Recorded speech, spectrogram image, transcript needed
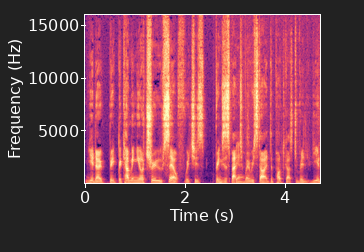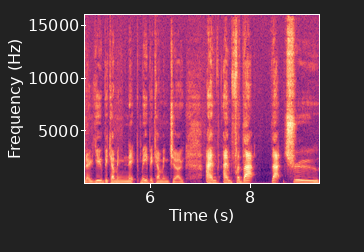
you know, be, becoming your true self, which is brings us back Yes. to where we started the podcast. To really, you know, you becoming Nick, me becoming Joe, and and for that that true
